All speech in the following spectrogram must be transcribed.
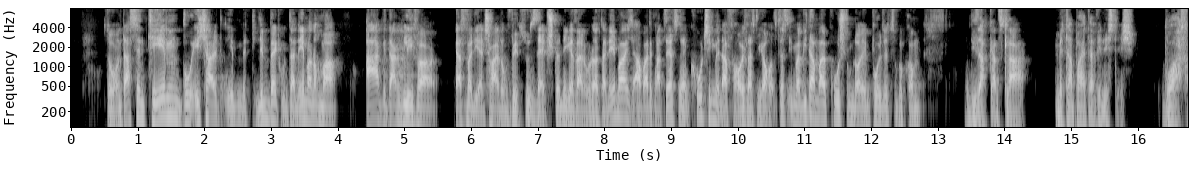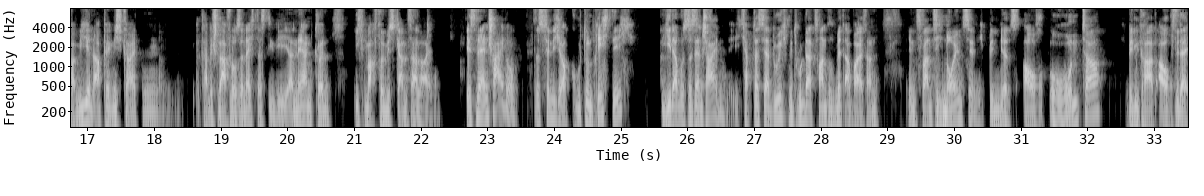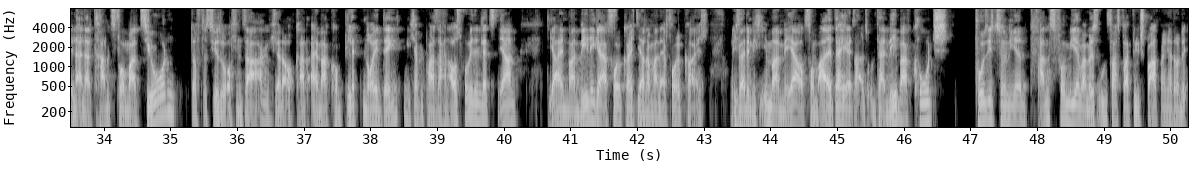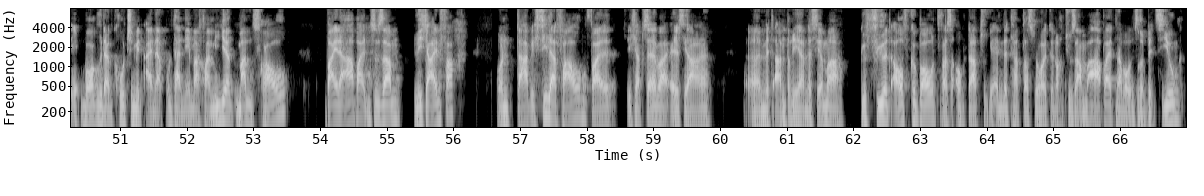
So, und das sind Themen, wo ich halt eben mit Limbeck Unternehmer nochmal A, Gedanken liefer. Erstmal die Entscheidung, willst du Selbstständiger sein oder Unternehmer? Ich arbeite gerade selbst in einem Coaching mit einer Frau. Ich lasse mich auch das immer wieder mal coachen, um neue Impulse zu bekommen. Und die sagt ganz klar, Mitarbeiter will ich nicht. Boah, Familienabhängigkeiten, habe ich schlaflose Nächte, dass die die ernähren können. Ich mache für mich ganz alleine. Ist eine Entscheidung. Das finde ich auch gut und richtig jeder muss das entscheiden. Ich habe das ja durch mit 120 Mitarbeitern in 2019. Ich bin jetzt auch runter, bin gerade auch wieder in einer Transformation, darf das hier so offen sagen. Ich werde auch gerade einmal komplett neu denken. Ich habe ein paar Sachen ausprobiert in den letzten Jahren. Die einen waren weniger erfolgreich, die anderen waren erfolgreich. Und ich werde mich immer mehr auch vom Alter her jetzt als Unternehmercoach positionieren, transformieren, weil mir das unfassbar viel Spaß macht. Ich hatte heute morgen wieder ein Coaching mit einer Unternehmerfamilie, Mann, Frau. Beide arbeiten zusammen nicht einfach. Und da habe ich viel Erfahrung, weil ich habe selber elf Jahre äh, mit Andrea eine Firma geführt, aufgebaut, was auch dazu geendet hat, dass wir heute noch zusammenarbeiten, aber unsere Beziehung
